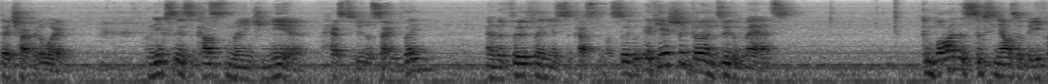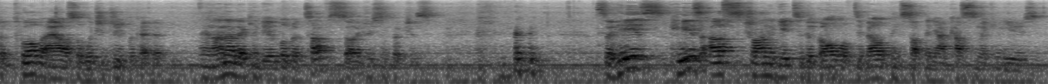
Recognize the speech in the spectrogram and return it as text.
they chuck it away. The next thing is the customer engineer has to do the same thing. and the third thing is the customer. So if you actually go and do the maths, combine the 16 hours of effort, 12 hours of which are duplicated. And I know that can be a little bit tough, so I drew some pictures. so here's, here's us trying to get to the goal of developing something our customer can use.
